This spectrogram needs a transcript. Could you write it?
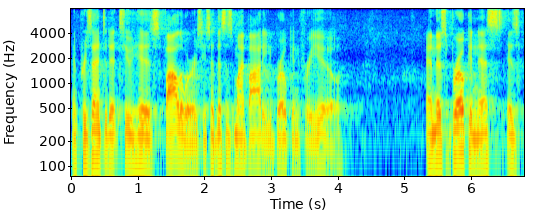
and presented it to his followers, he said, This is my body broken for you. And this brokenness is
